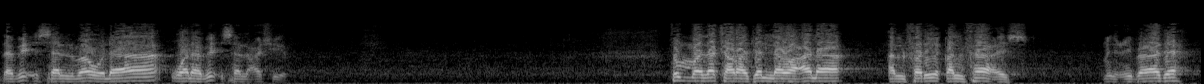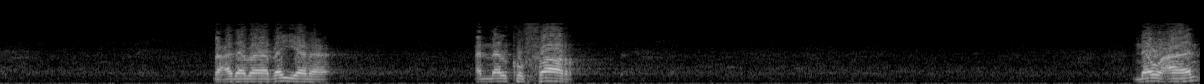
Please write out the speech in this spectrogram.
لبئس المولى ولبئس العشير. ثم ذكر جل وعلا الفريق الفائز من عباده بعدما بين أن الكفار نوعان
